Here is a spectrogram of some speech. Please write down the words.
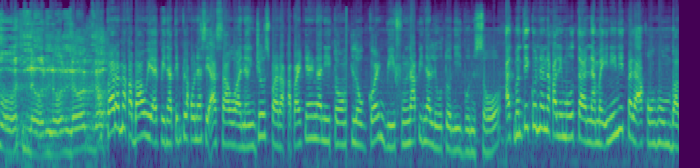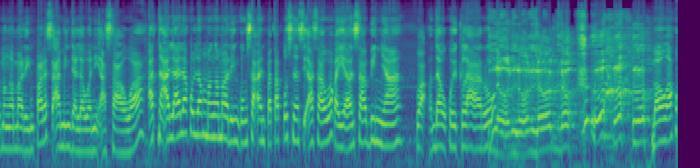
Oh, no, no, no, no. Para makabawi ay pinatimpla ko na si asawa ng juice para kapartner nga nitong itlog corn beef na pinaluto ni Bunso. At muntik ko na nakalimutan na may ininit pala akong humba mga maring para sa aming dalawa ni asawa. At naalala ko lang mga maring kung saan patapos na si asawa kaya ang sabi niya, wak daw ko'y klaro. No, no, no, no. Maong ako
